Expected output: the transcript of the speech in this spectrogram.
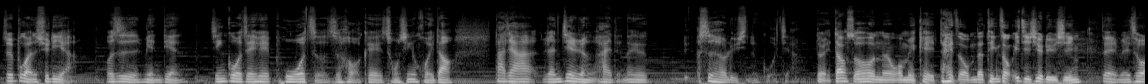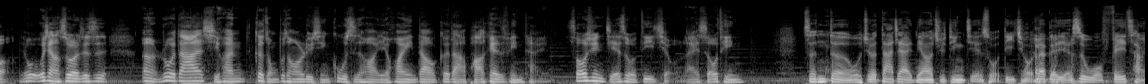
就不管是叙利亚或是缅甸，经过这些波折之后，可以重新回到大家人见人爱的那个适合旅行的国家。对，到时候呢，我们也可以带着我们的听众一起去旅行。对，没错。我我想说的就是，嗯，如果大家喜欢各种不同的旅行故事的话，也欢迎到各大 Podcast 平台搜寻“解锁地球”来收听。真的，我觉得大家一定要去听《解锁地球》，那个也是我非常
